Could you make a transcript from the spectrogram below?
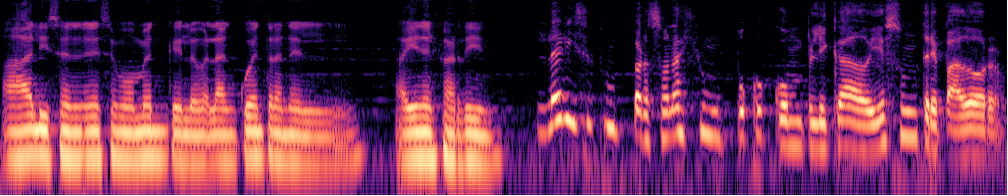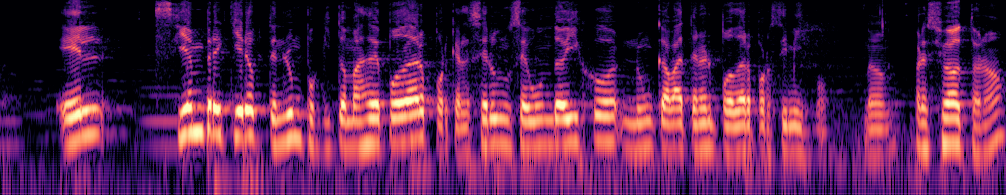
a Alicent en ese momento que lo- la encuentra en el ahí en el jardín? Laris es un personaje un poco complicado y es un trepador. Él siempre quiere obtener un poquito más de poder porque al ser un segundo hijo nunca va a tener poder por sí mismo, ¿no? Otto, ¿no?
